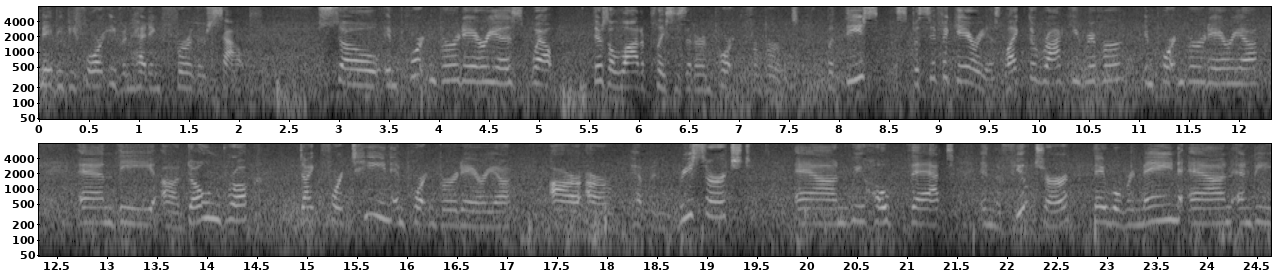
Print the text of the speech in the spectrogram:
maybe before even heading further south. So important bird areas, well, there's a lot of places that are important for birds, but these specific areas, like the Rocky River important bird area and the uh, Doan Brook Dike 14 important bird area are, are have been researched and we hope that in the future they will remain and, and be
